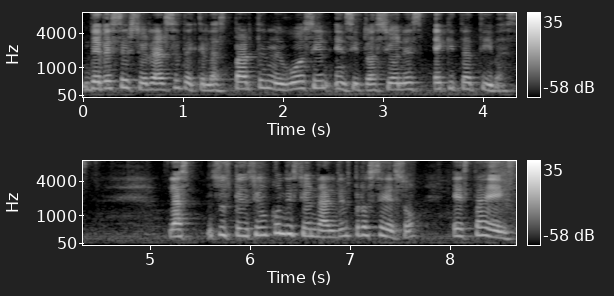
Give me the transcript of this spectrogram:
debe cerciorarse de que las partes negocien en situaciones equitativas. La suspensión condicional del proceso, esta es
